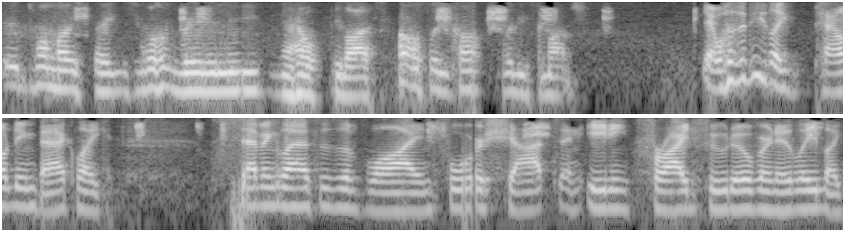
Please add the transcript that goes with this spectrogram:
it's one of those things. He wasn't really leading a healthy lifestyle, so you can't really so much. Yeah, wasn't he like pounding back like seven glasses of wine, four shots, and eating fried food over in Italy like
